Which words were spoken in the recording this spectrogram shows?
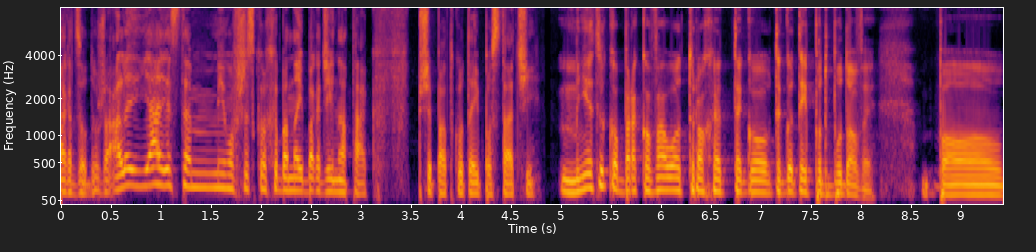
bardzo dużo, ale ja jestem mimo wszystko chyba najbardziej na tak w przypadku tej postaci. Mnie tylko brakowało trochę tego, tego, tej podbudowy, bo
